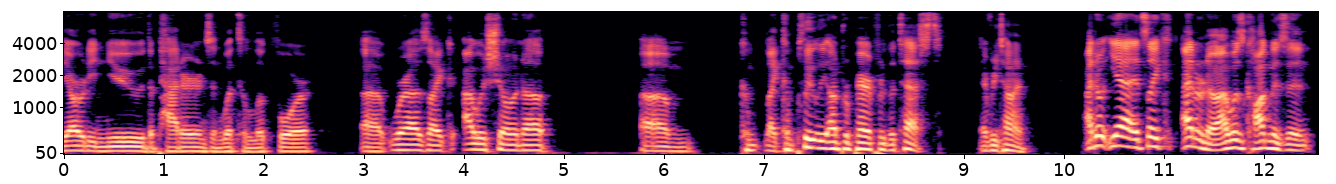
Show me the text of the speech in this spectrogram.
They already knew the patterns and what to look for. Uh, whereas like I was showing up, um, com- like completely unprepared for the test every time. I don't, yeah, it's like, I don't know. I was cognizant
